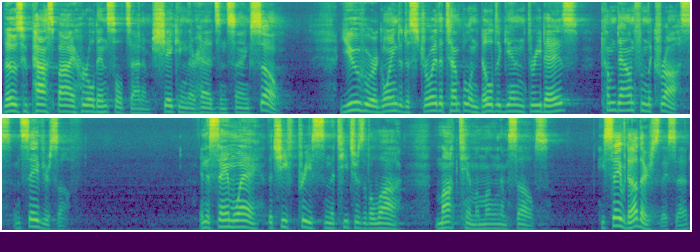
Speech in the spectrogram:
Those who passed by hurled insults at him, shaking their heads and saying, So, you who are going to destroy the temple and build again in three days, come down from the cross and save yourself. In the same way, the chief priests and the teachers of the law mocked him among themselves. He saved others, they said,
